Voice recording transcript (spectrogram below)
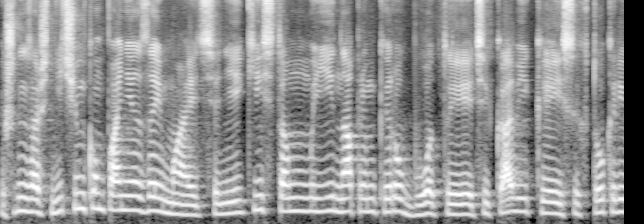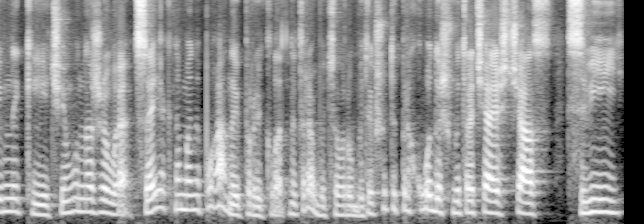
Якщо ти не знаєш, нічим компанія займається, ні якісь там її напрямки роботи, цікаві кейси, хто керівники, чим вона живе. Це, як на мене, поганий приклад. Не треба цього робити. Якщо ти приходиш, витрачаєш час свій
